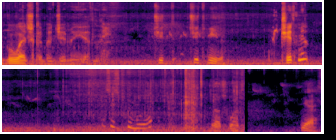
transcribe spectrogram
Bułeczkę będziemy jedli. Cheat, cheat meal. Cheat meal? Jeszcze spróbuję. Zobacz, ład. Jest.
